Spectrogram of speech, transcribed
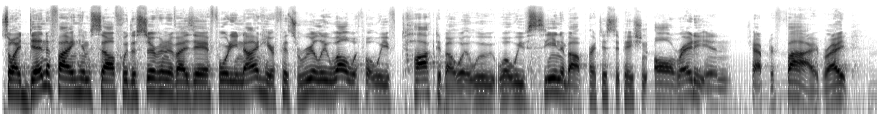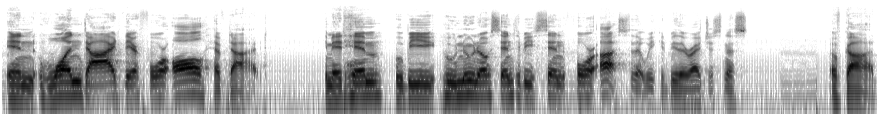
So, identifying himself with the servant of Isaiah 49 here fits really well with what we've talked about, what, we, have seen about participation already in chapter 5, right? In one died, therefore all have died. He made him who, be, who knew no sin to be sin for us so that we could be the righteousness of God.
